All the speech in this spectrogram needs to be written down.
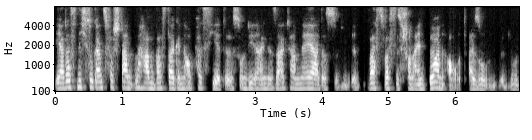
ja das nicht so ganz verstanden haben, was da genau passiert ist und die dann gesagt haben, naja, das was was ist schon ein Burnout? Also du,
